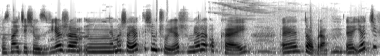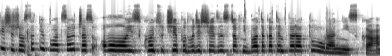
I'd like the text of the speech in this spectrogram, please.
Poznajcie się zwierzę. Mm, Masza, jak ty się czujesz? W miarę okej. E, dobra. E, ja dziwię się, że ostatnio była cały czas. O, jest w końcu ciepło 21 stopni, była taka temperatura niska.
